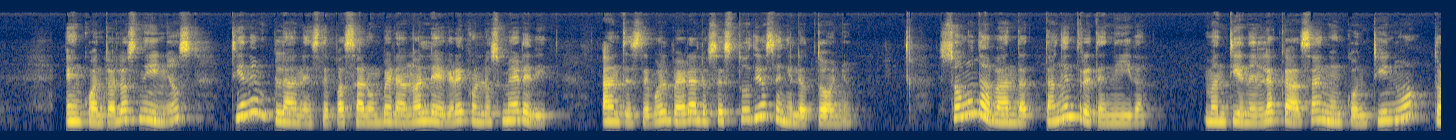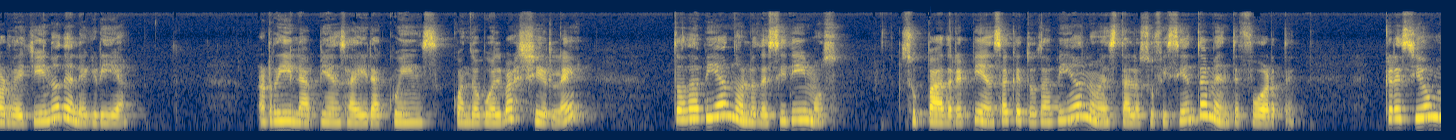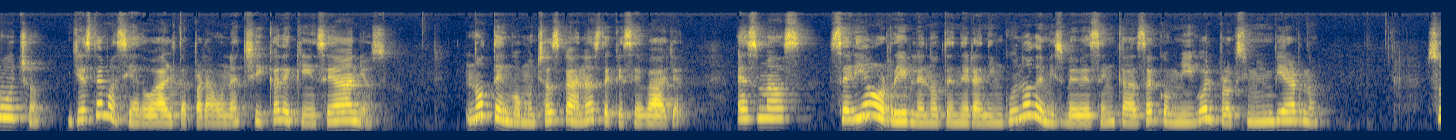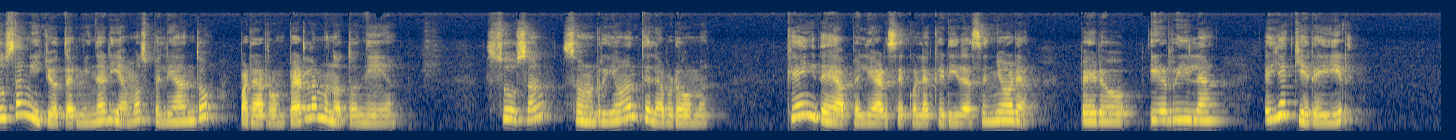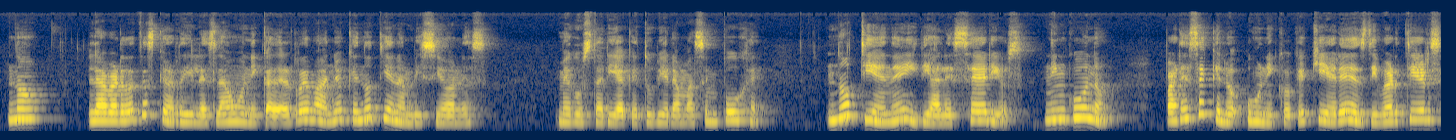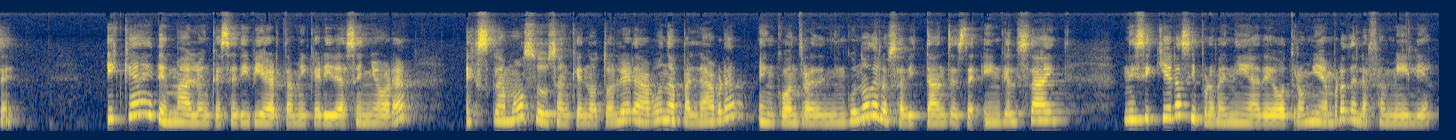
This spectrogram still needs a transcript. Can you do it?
En cuanto a los niños, tienen planes de pasar un verano alegre con los Meredith antes de volver a los estudios en el otoño. Son una banda tan entretenida. Mantienen la casa en un continuo torbellino de alegría. Rila piensa ir a Queens cuando vuelva a Shirley. Todavía no lo decidimos. Su padre piensa que todavía no está lo suficientemente fuerte. Creció mucho y es demasiado alta para una chica de 15 años. No tengo muchas ganas de que se vaya es más, sería horrible no tener a ninguno de mis bebés en casa conmigo el próximo invierno. Susan y yo terminaríamos peleando para romper la monotonía. Susan sonrió ante la broma. Qué idea pelearse con la querida señora. Pero, ¿y Rila? ¿Ella quiere ir? No, la verdad es que Rila es la única del rebaño que no tiene ambiciones. Me gustaría que tuviera más empuje no tiene ideales serios, ninguno. Parece que lo único que quiere es divertirse. ¿Y qué hay de malo en que se divierta, mi querida señora? exclamó Susan, que no toleraba una palabra en contra de ninguno de los habitantes de Ingleside, ni siquiera si provenía de otro miembro de la familia.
